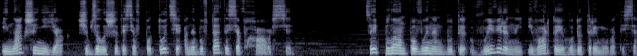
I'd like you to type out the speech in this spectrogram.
Інакше ніяк, щоб залишитися в потоці, а не бовтатися в хаосі. Цей план повинен бути вивірений і варто його дотримуватися.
